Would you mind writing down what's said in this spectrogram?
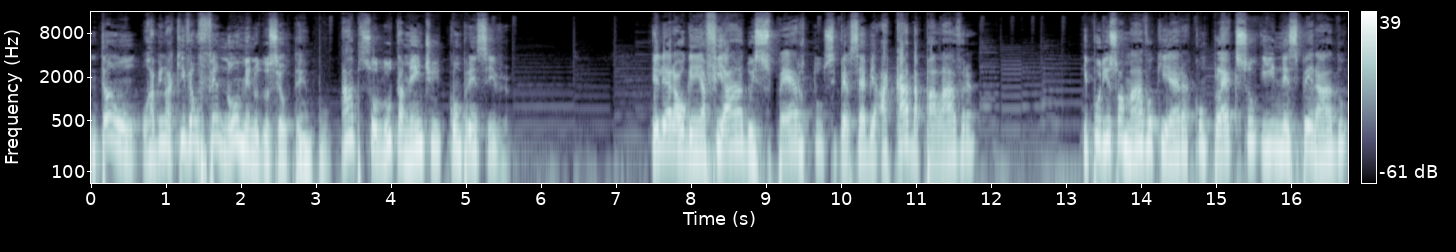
Então, o Rabino Akiva é um fenômeno do seu tempo, absolutamente compreensível. Ele era alguém afiado, esperto, se percebe a cada palavra, e por isso amava o que era complexo e inesperado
